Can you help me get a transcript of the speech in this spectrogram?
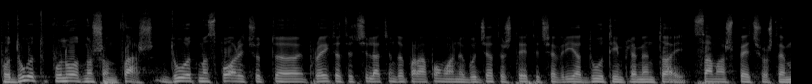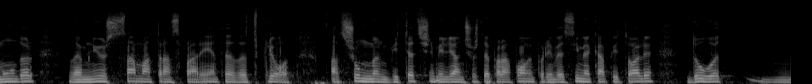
Po duhet të punohet më shumë, thashë. Duhet më së pari që të projektet të cilat janë të parapame në buxhet të shtetit, qeveria duhet t'i implementojë sa ma shpejt që është e mundur dhe mënyrë sa ma transparente dhe të plotë. Atë shumë mbi tetëqind milionë që është e parapame për investime kapitale duhet në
